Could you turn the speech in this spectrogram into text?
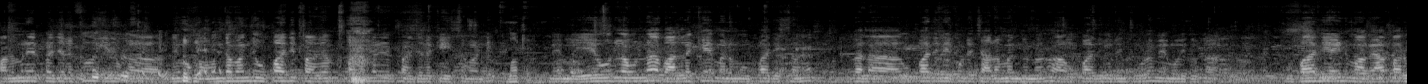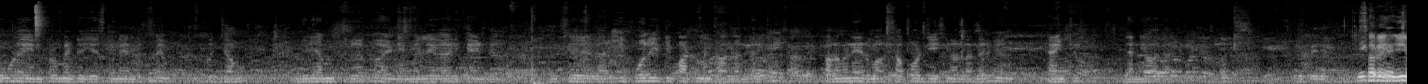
పలమనేరు ప్రజలకు ఇది ఒక మేము ఒక వంద మంది ఉపాధి పద- పలమనేరు ప్రజలకే ఇస్తామండి. మేము ఏ ఊర్లో ఉన్నా వాళ్ళకే మనం ఉపాధి ఇస్తాము. ఇవాళ ఉపాధి లేకుండా చాలా మంది ఉన్నారు. ఆ ఉపాధి గురించి కూడా మేము ఇది ఒక ఉపాధి అండ్ మా వ్యాపారం కూడా ఇంప్రూవ్మెంట్ చేసుకునేందుకు మేము వచ్చాము. మీడియా మిత్రులకు అండ్ ఎమ్మెల్యే గారికి అండ్ మున్సిపల్ గారికి పోలీస్ డిపార్ట్మెంట్ వాళ్ళందరికీ పలమనేరు మాకు సపోర్ట్ చేసిన వాళ్ళందరికీ మేము థ్యాంక్ యూ ధన్యవాదాలు. సరే ఈ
